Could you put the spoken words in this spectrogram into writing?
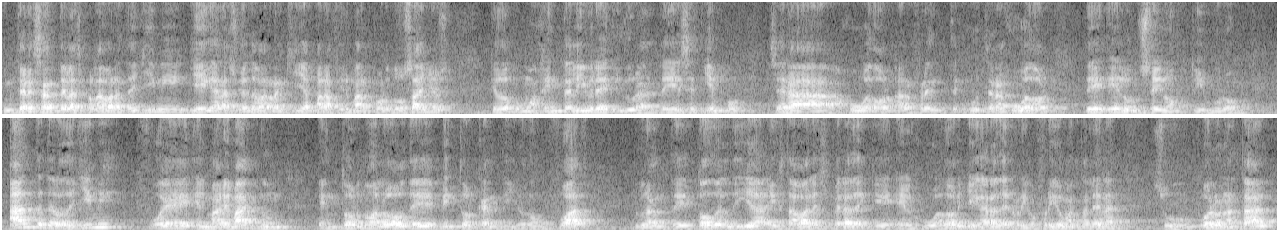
Interesante las palabras de Jimmy. Llega a la ciudad de Barranquilla para firmar por dos años. Quedó como agente libre y durante ese tiempo será jugador al frente, será jugador de el onceno Tiburón. Antes de lo de Jimmy fue el mare magnum en torno a lo de Víctor Cantillo. Don Fuad durante todo el día estaba a la espera de que el jugador llegara de Río Frío, Magdalena, su pueblo natal,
